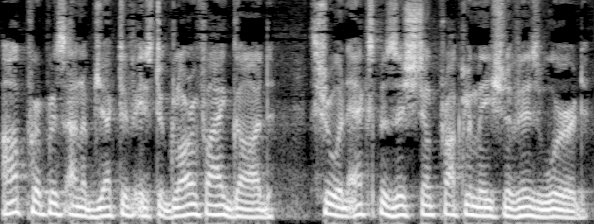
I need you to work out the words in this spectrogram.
Our purpose and objective is to glorify God through an expositional proclamation of His Word,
